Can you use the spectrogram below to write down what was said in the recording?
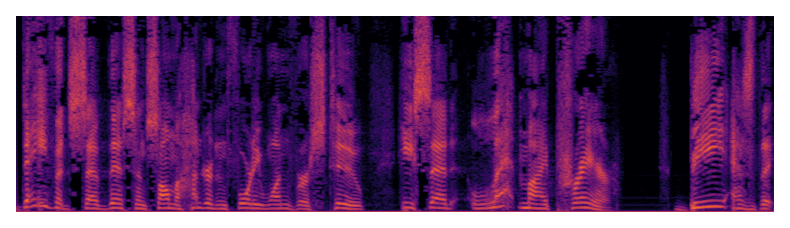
David said this in Psalm 141, verse 2. He said, Let my prayer be as the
